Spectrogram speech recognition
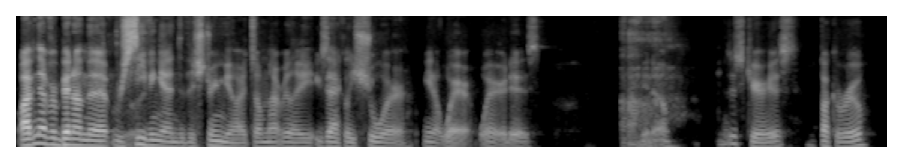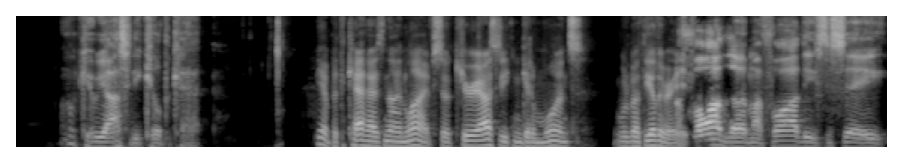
Well, I've never been on the receiving end of the StreamYard, so I'm not really exactly sure. You know where where it is. Uh, You know, I'm just curious. Buckaroo. well, curiosity killed the cat. Yeah, but the cat has nine lives, so curiosity can get him once. What about the other eight? My father, my father used to say,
